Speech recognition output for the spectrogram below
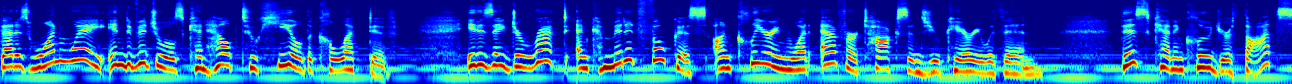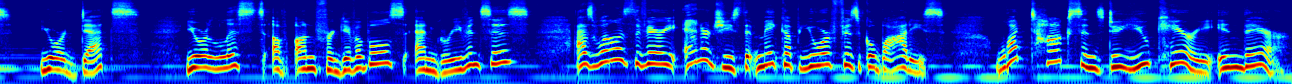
That is one way individuals can help to heal the collective. It is a direct and committed focus on clearing whatever toxins you carry within. This can include your thoughts, your debts, your lists of unforgivables and grievances, as well as the very energies that make up your physical bodies. What toxins do you carry in there?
